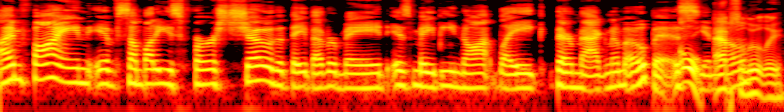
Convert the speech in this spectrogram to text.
I'm fine if somebody's first show that they've ever made is maybe not like their magnum opus, oh, you know? absolutely.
